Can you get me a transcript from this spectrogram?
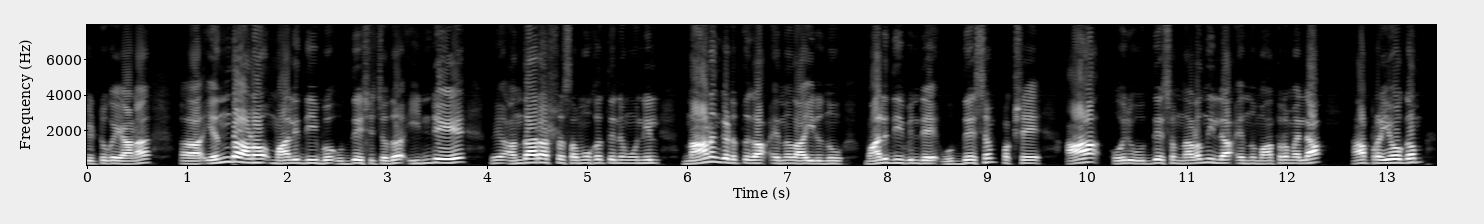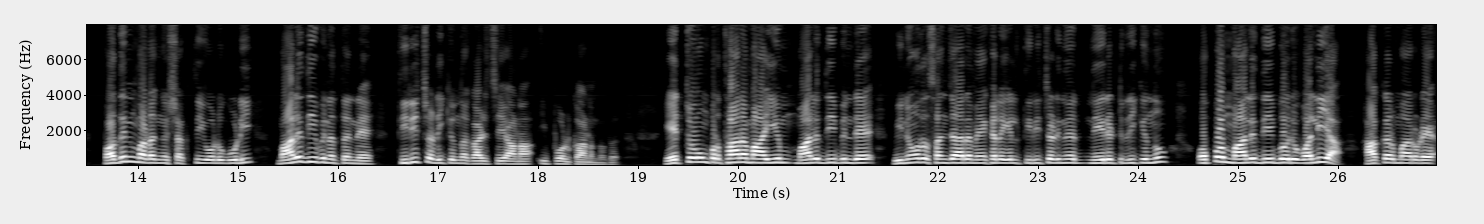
കിട്ടുകയാണ്. എന്താണോ മാലിദ്വീപ് ഉദ്ദേശിച്ചത്? ഇന്ത്യയെ അന്താരാഷ്ട്ര സമൂഹത്തിന് മുന്നിൽ നാണം കെടുത്തുക എന്നതായിരുന്നു മാലിദ്വീപിന്റെ ഉദ്ദേശം. പക്ഷേ ആ ഒരു ഉദ്ദേശം നടന്നില്ല എന്ന് മാത്രമല്ല ആ പ്രയോഗം പതിന്മടങ്ങ് ശക്തിയോടുകൂടി മാലിദ്വീപിനെ തന്നെ തിരിച്ചടിക്കുന്ന കാഴ്ചയാണ് ഇപ്പോൾ കാണുന്നത്. ഏറ്റവും പ്രധാനമായും മാലിദ്വീപിന്റെ വിനോദസഞ്ചാര മേഖലയിൽ തിരിച്ചടി നേരിട്ടിരിക്കുന്നു. ഒപ്പം മാലിദ്വീപ് ഒരു വലിയ ഹാക്കർമാരുടെ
